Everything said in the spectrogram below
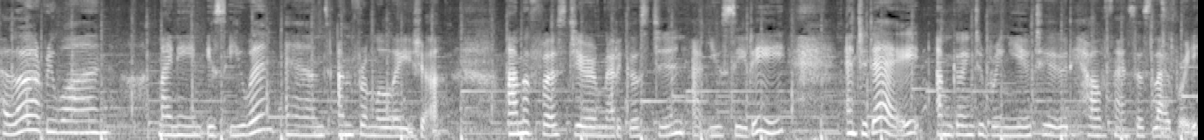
Hello everyone, my name is Yi Wen and I'm from Malaysia. I'm a first year medical student at UCD and today I'm going to bring you to the Health Sciences Library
